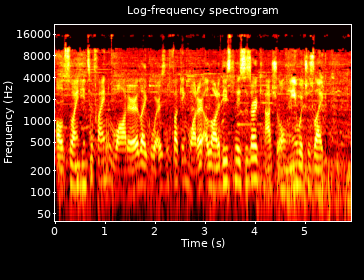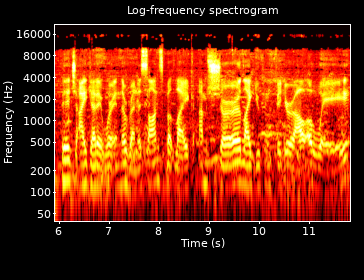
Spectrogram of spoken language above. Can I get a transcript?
also I need to find water. Like, where's the fucking water? A lot of these places are cash only, which is like, bitch, I get it. We're in the Renaissance, but like, I'm sure like you can figure out a way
